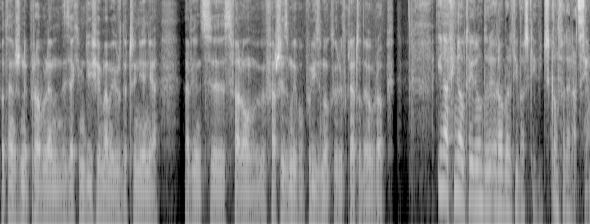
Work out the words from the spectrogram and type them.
potężny problem, z jakim dzisiaj mamy już do czynienia, a więc z falą faszyzmu i populizmu, który wkracza do Europy. I na finał tej rundy Robert Iwaszkiewicz, Konfederacja.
